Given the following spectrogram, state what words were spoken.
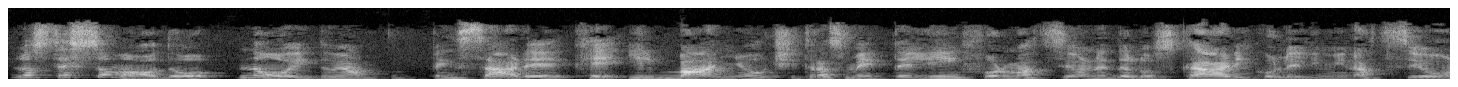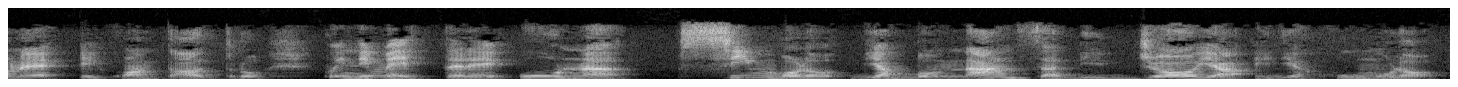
lo stesso modo noi dobbiamo pensare che il bagno ci trasmette l'informazione dello scarico, l'eliminazione e quant'altro. Quindi mettere un simbolo di abbondanza, di gioia e di accumulo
